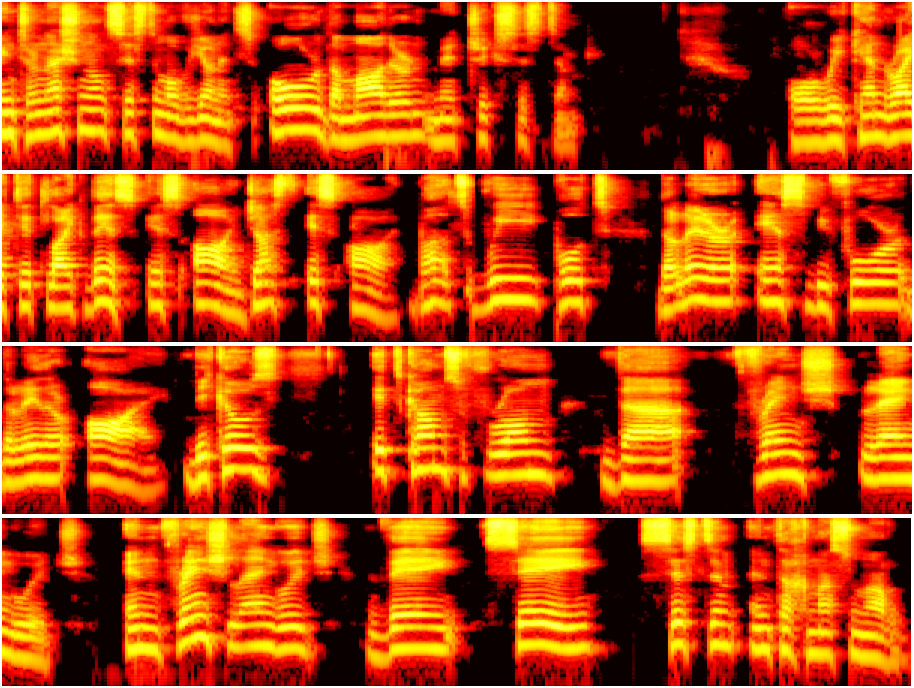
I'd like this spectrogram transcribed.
International system of units or the modern metric system. Or we can write it like this, SI, just SI, but we put the letter S before the letter I because it comes from the French language. In French language, they say system international.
